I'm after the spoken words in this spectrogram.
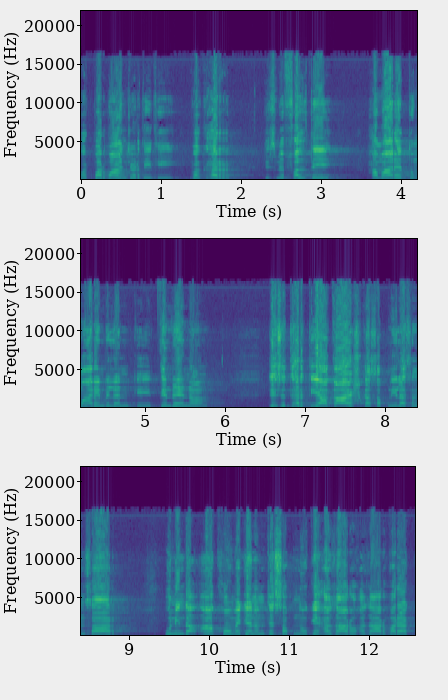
और परवान चढ़ती थी वह घर जिसमें फलते हमारे तुम्हारे मिलन के दिन रहना, जैसे धरती आकाश का सपनीला संसार, उनिंदा आँखों में जन्मते सपनों के हज़ारों हज़ार वरक,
